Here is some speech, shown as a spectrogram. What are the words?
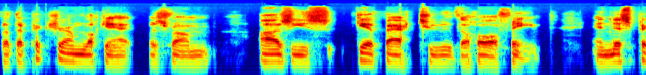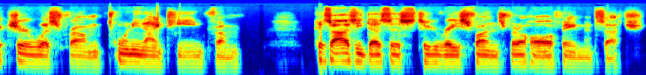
But the picture I'm looking at was from Ozzie's give back to the Hall of Fame and this picture was from 2019 from because Ozzie does this to raise funds for the Hall of Fame and such.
